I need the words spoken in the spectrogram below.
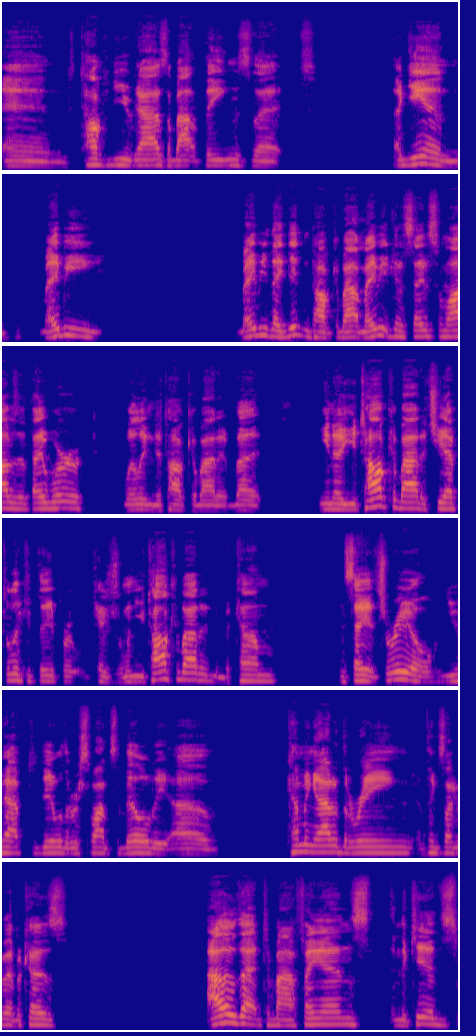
and talking to you guys about things that again maybe maybe they didn't talk about. Maybe it can save some lives if they were willing to talk about it. But you know, you talk about it, you have to look at the because when you talk about it and become and say it's real, you have to deal with the responsibility of coming out of the ring and things like that because I owe that to my fans and the kids.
